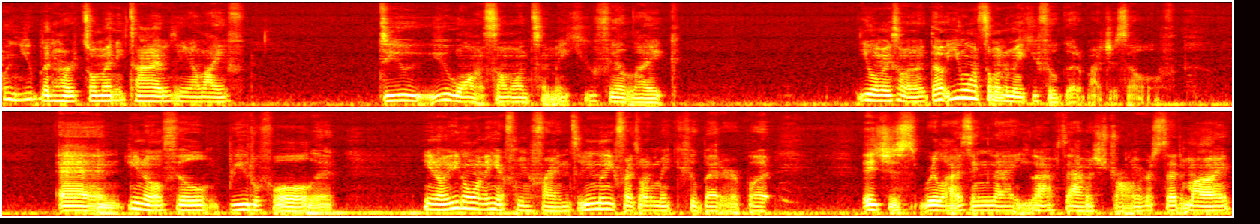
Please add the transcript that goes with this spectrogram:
when you've been hurt so many times in your life do you, want someone to make you feel like you want make someone you want someone to make you feel good about yourself. And you know feel beautiful and you know you don't want to hear from your friends. You know your friends want to make you feel better but it's just realizing that you have to have a stronger set of mind.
